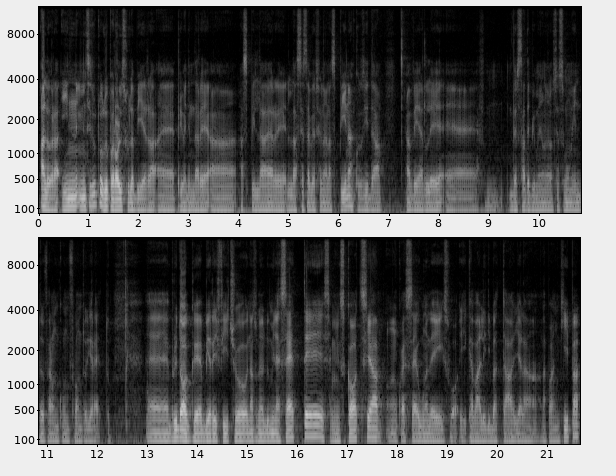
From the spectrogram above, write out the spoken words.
Allora, in, innanzitutto due parole sulla birra, eh, prima di andare a, a spillare la stessa versione alla spina, così da averle eh, versate più o meno nello stesso momento e fare un confronto diretto. Eh, Brewdog birrificio nato nel 2007, siamo in Scozia, mm, questo è uno dei suoi cavalli di battaglia, la, la panchipa.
